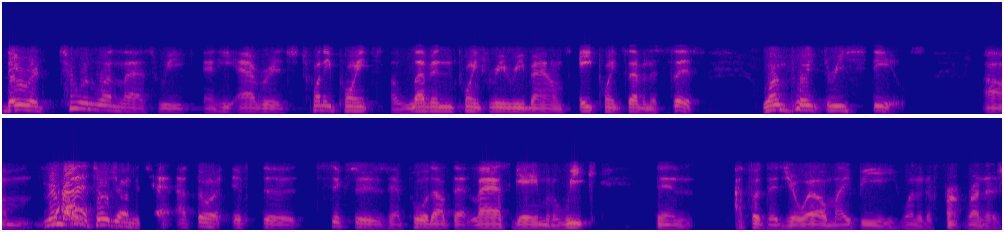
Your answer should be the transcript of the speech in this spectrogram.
they were two and one last week, and he averaged twenty points, eleven point three rebounds, eight point seven assists, one point three steals. Um, remember, I had told you on the chat. I thought if the Sixers had pulled out that last game of the week, then I thought that Joel might be one of the front runners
